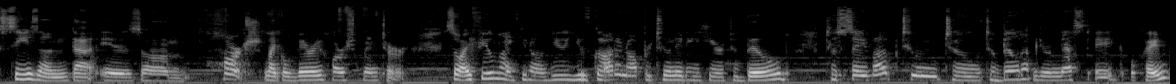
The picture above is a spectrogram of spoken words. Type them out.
season that is um, harsh, like a very harsh winter. So I feel like you know you you've got an opportunity here to build, to save up, to to to build up your nest egg. Okay,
